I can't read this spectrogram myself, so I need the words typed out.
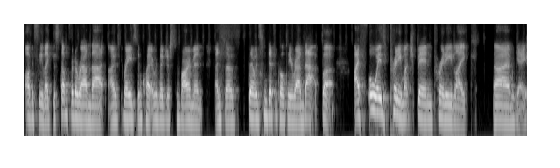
obviously like discomfort around that. I was raised in quite a religious environment. And so there was some difficulty around that. But I've always pretty much been pretty like, I'm gay,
